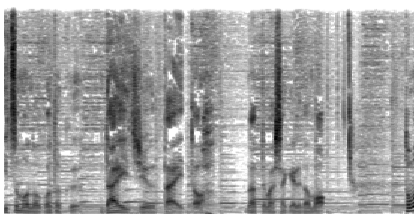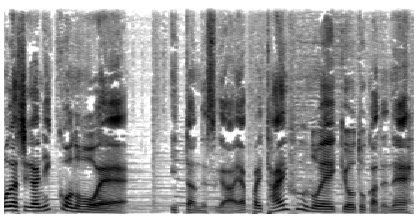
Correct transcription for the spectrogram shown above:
いつものごとく大渋滞となってましたけれども友達が日光の方へ行ったんですがやっぱり台風の影響とかでね、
